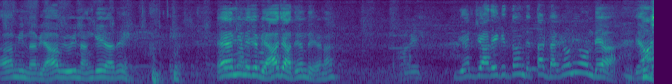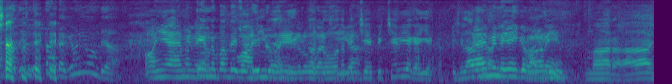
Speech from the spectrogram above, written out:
ਆ ਮਹੀਨਾ ਵਿਆਹ ਵੀ ਉਹੀ ਲੰਘੇ ਆ ਤੇ। ਇਹ ਮਹੀਨੇ 'ਚ ਵਿਆਹ ਜ਼ਿਆਦੇ ਹੁੰਦੇ ਹਨਾ ਯਾਰ ਜ਼ਿਆਦੇ ਕਿੱਦਾਂ ਹੁੰਦੇ? ਤੁਹਾਡਾ ਕਿਉਂ ਨਹੀਂ ਹੁੰਦਿਆ ਵਿਆਹ ਜ਼ਿਆਦੇ ਹੁੰਦੇ ਤੁਹਾਡਾ ਕਿਉਂ ਨਹੀਂ ਹੁੰਦਿਆ ਅਸੀਂ ਐ ਮਹੀਨੇ ਤਿੰਨ ਬੰਦੇ ਛੜੇ ਵਾਜੀ ਮਿਲ ਹੋਏ, ਗਏ ਚਲੋ ਗੱਲ ਦੋ ਤੇ। ਪਿੱਛੇ ਪਿੱਛੇ ਵੀ ਹੈਗਾ ਹੀ ਇੱਕ ਪਿਛਲਾ ਐ ਮਹੀਨੇ ਅਸੀਂ ਕਰਵਾਉਣਾ ਨਹੀਂ। ਮਹਾਰਾਜ।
